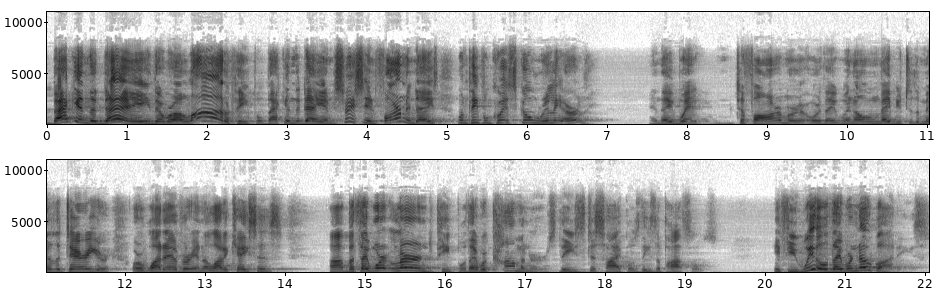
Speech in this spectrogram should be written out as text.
back in the day, there were a lot of people back in the day, and especially in farming days, when people quit school really early. And they went to farm or, or they went on maybe to the military or, or whatever in a lot of cases. Uh, but they weren't learned people. They were commoners, these disciples, these apostles. If you will, they were nobodies.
